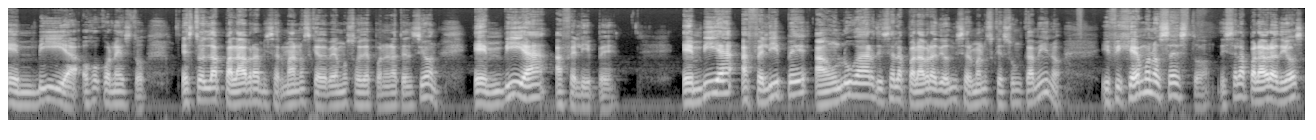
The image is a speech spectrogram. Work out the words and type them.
envía, ojo con esto, esto es la palabra, mis hermanos, que debemos hoy de poner atención, envía a Felipe. Envía a Felipe a un lugar, dice la palabra de Dios, mis hermanos, que es un camino. Y fijémonos esto, dice la palabra de Dios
